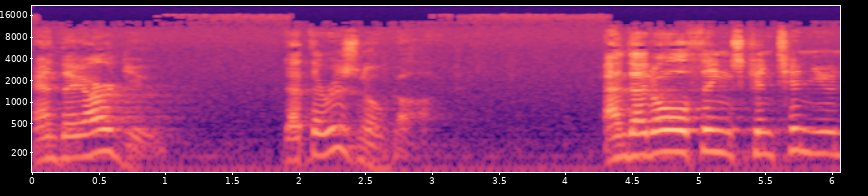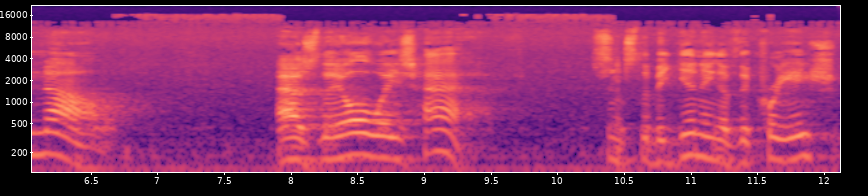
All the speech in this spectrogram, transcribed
And they argue that there is no God and that all things continue now as they always have since the beginning of the creation.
